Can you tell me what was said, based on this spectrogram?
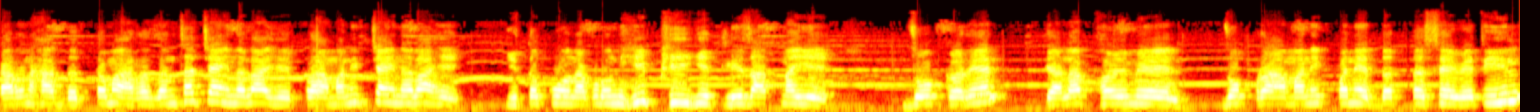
कारण हा दत्त महाराजांचा चॅनल आहे प्रामाणिक चॅनल आहे. इथं कोणाकडून ही फी घेतली जात नाहीये. जो करेल त्याला फळ मिळेल. जो प्रामाणिकपणे दत्त सेवेत येईल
